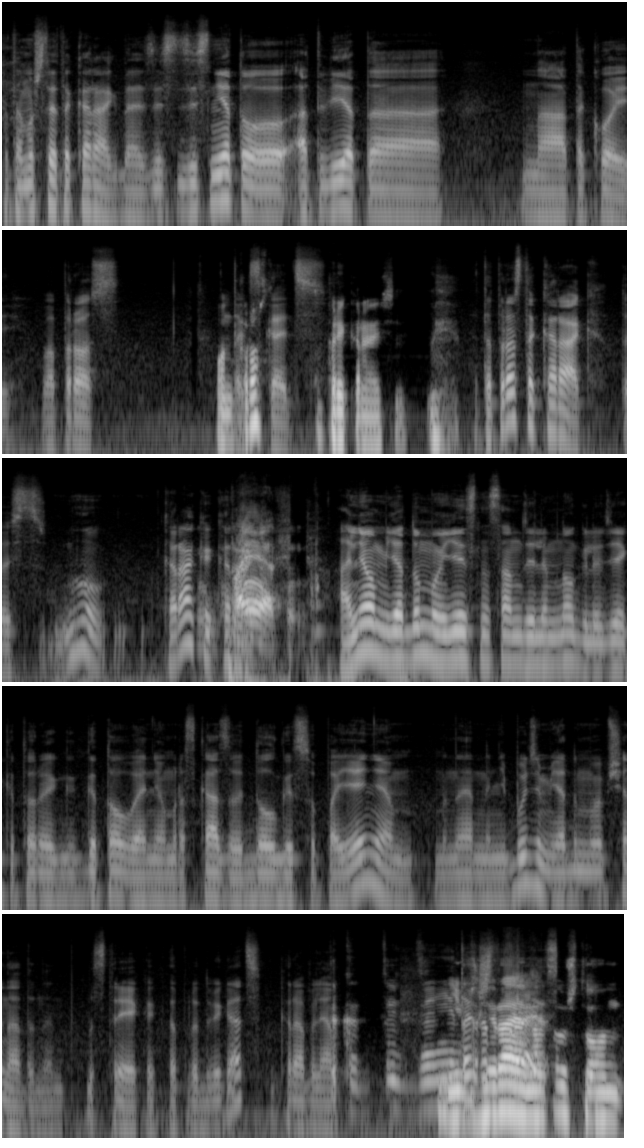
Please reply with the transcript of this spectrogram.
Потому что это карак, да. Здесь, здесь нету ответа на такой вопрос. Он просто сказать. прекрасен. Это просто карак. То есть, ну, карак и карак. Понятно. О нем, я думаю, есть на самом деле много людей, которые готовы о нем рассказывать долго и с упоением. Мы, наверное, не будем. Я думаю, вообще надо наверное, быстрее как-то продвигаться по кораблям. Так, ты, ты не Невзирая на то, что он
